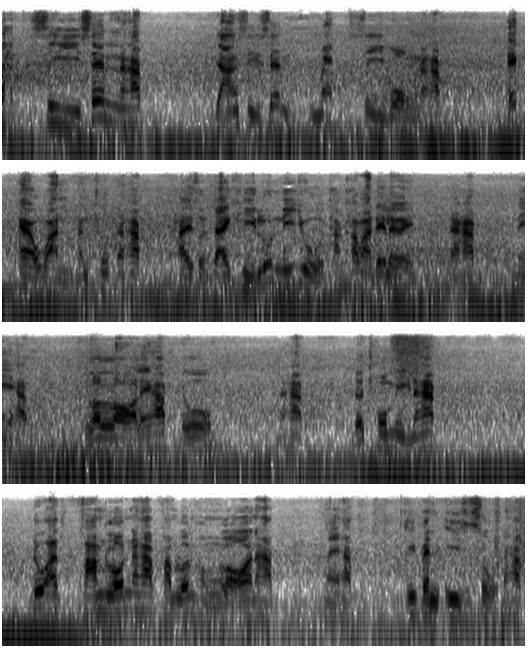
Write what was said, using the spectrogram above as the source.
จัด 4 เส้นนะครับ ยาง 4 เส้นแม็ก4วงนะครับ XL1 ทั้งชุดนะครับ ใครสนใจขี่รุ่นนี้อยู่ทักเข้ามาได้เลยนะครับ นี่ครับรอๆเลยครับ ดูนะครับ เดี๋ยวชมอีกนะครับ ดูความล้นนะครับ ความล้นของล้อนะครับ นี่ครับ ที่เป็น e ี u นะครับ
